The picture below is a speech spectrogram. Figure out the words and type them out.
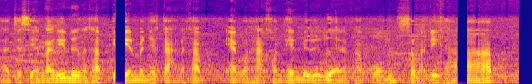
อาจจะเสียงดังนิดนึงนะครับ เปลี่ยนบรรยากาศนะครับ แอดก็หาคอนเทนต์ไปเรื่อยๆนะครับผม สวัสดีครับ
